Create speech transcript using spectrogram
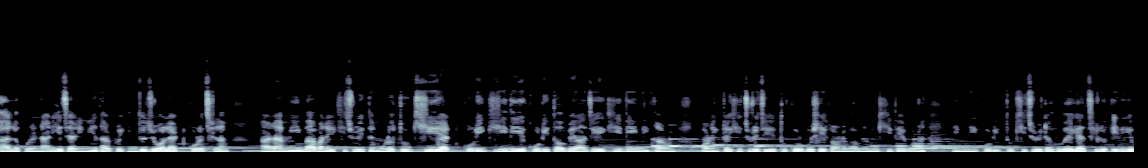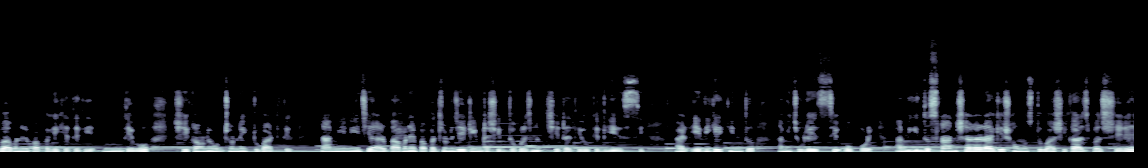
ভালো করে নাড়িয়ে চাড়িয়ে নিয়ে তারপরে কিন্তু জল অ্যাড করেছিলাম। আর আমি বাবানের খিচুড়িতে মূলত ঘি অ্যাড করি, ঘি দিয়ে করি, তবে আজকে ঘি দিইনি কারণ অনেকটা খিচুড়ি যেহেতু করব সেই কারণে ভাবলাম ঘি দেবো না, এমনি করি। তো খিচুড়িটা হয়ে গেছিল, এদিকে বাবানের পাপাকে খেতে দিয়ে দেবো সেই কারণে ওর জন্য একটু বাটিতে নামিয়ে নিয়েছি আর বাবানের পাপার জন্য যে ডিমটা সিদ্ধ করেছিলাম সেটা দিয়ে ওকে দিয়ে এসেছি। আর এদিকে কিন্তু আমি চলে এসেছি ওপরে। আমি কিন্তু স্নান সারার আগে সমস্ত বাসি কাজ বাজ সেরে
